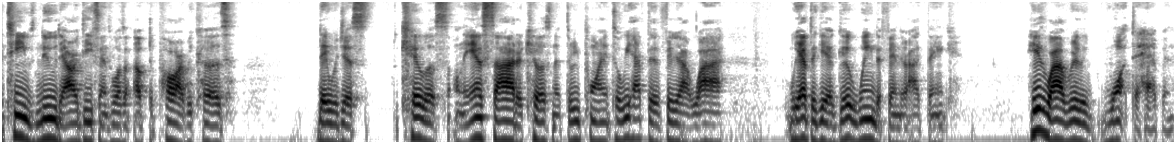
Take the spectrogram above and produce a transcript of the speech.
the teams knew that our defense wasn't up to par because they would just kill us on the inside or kill us in the three point. So we have to figure out why we have to get a good wing defender, I think. Here's what I really want to happen.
